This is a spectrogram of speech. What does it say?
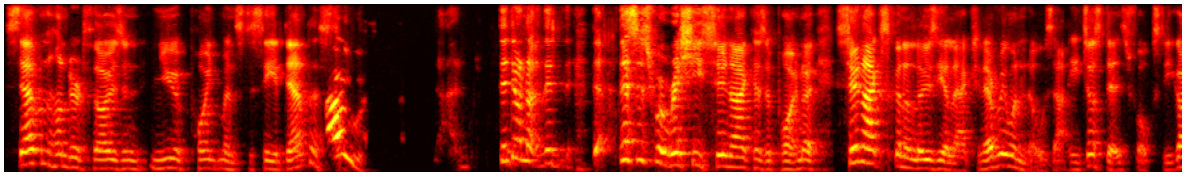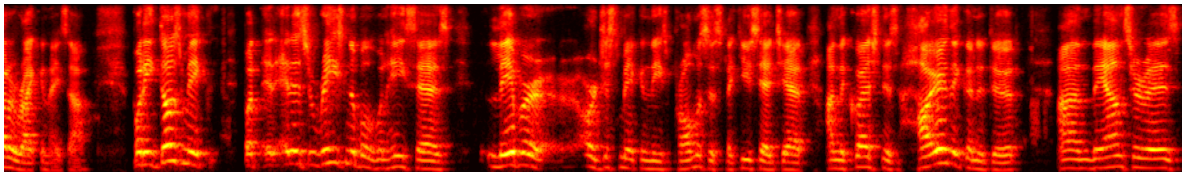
seven hundred thousand new appointments to see a dentist. Oh. They don't know. They, they, this is where Rishi Sunak has a point. Now, Sunak's going to lose the election. Everyone knows that. He just is, folks. You got to recognize that. But he does make but it, it is reasonable when he says Labour are just making these promises, like you said, Jed. And the question is, how are they going to do it? And the answer is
